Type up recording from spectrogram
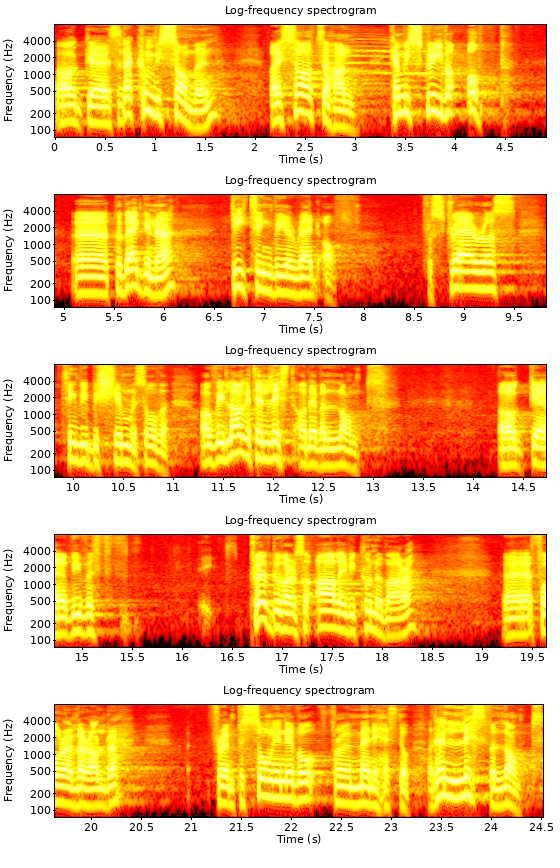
Og, uh, så der kom vi sammen, og jeg sa til han, kan vi skrive opp uh, på veggene de ting vi er redd av? Frustrere oss, ting vi bekymrer oss over. Og Vi laget en liste, og det var langt. Og uh, Vi prøvde å være så ærlige vi kunne være uh, foran hverandre. Fra en personlig nivå, fra en menighetsnivå. Og den listen var langt.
